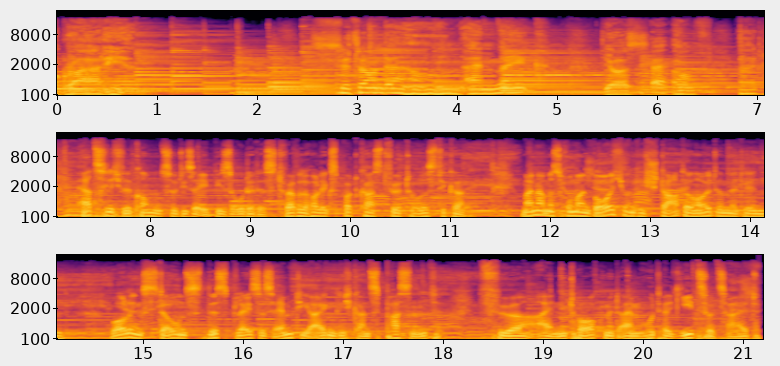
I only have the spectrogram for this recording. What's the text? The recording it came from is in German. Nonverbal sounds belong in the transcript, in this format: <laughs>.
walk right in. Sit on down and make yourself Herzlich willkommen zu dieser Episode des Travelholics Podcast für Touristiker. Mein Name ist Roman Borch und ich starte heute mit den Rolling Stones This Place is Empty eigentlich ganz passend für einen Talk mit einem Hotelier zurzeit,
